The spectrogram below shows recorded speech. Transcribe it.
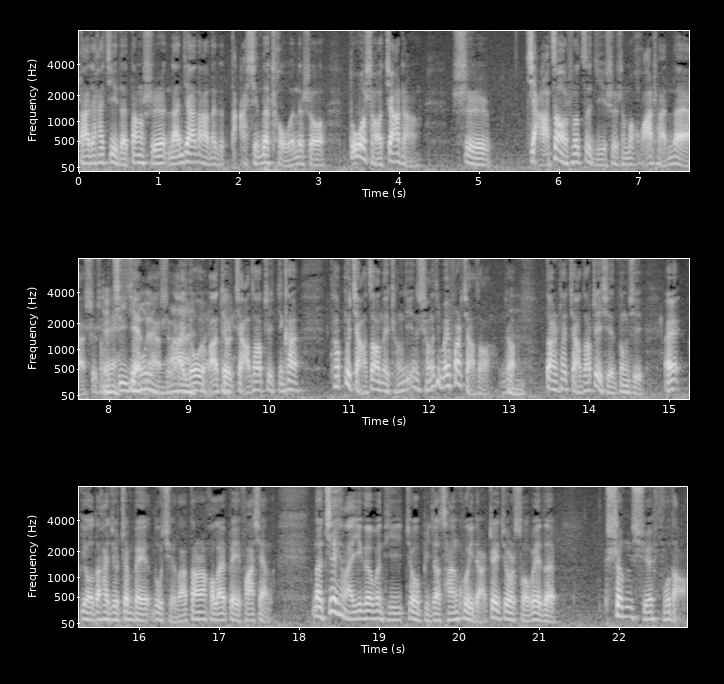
大家还记得当时南加大那个大型的丑闻的时候，多少家长是假造说自己是什么划船的呀，是什么击剑的呀，是啊游泳啊，就是假造这。你看他不假造那成绩，那成绩没法假造，你知道？但是他假造这些东西，哎，有的还就真被录取了。当然后来被发现了。那接下来一个问题就比较残酷一点，这就是所谓的升学辅导。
